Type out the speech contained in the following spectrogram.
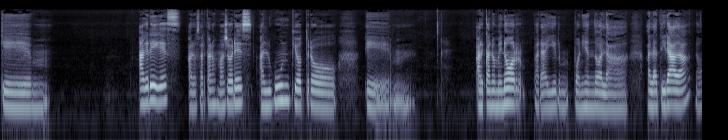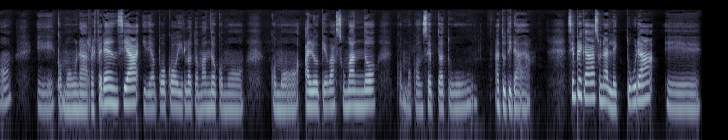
que mm, agregues a los arcanos mayores algún que otro Em, arcano menor para ir poniendo a la, a la tirada, ¿no? Eh, como una referencia y de a poco irlo tomando como, como algo que va sumando como concepto a tu, a tu tirada. Siempre que hagas una lectura eh,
